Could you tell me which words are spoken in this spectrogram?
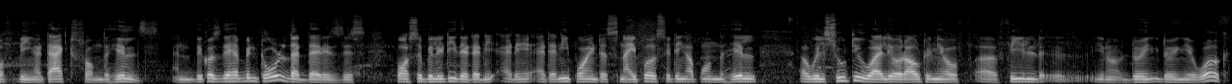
of being attacked from the hills, and because they have been told that there is this possibility that any, at, any, at any point a sniper sitting up on the hill uh, will shoot you while you're out in your uh, field, uh, you know, doing doing your work.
